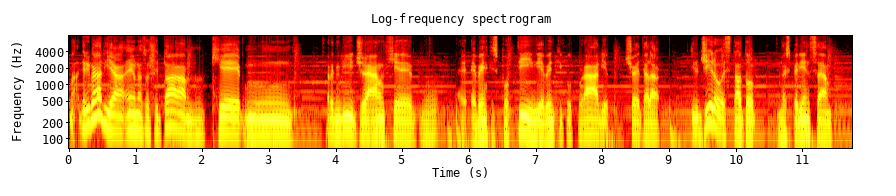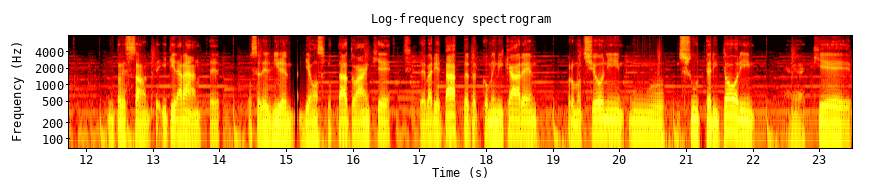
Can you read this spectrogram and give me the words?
Ma Drivalia è una società mm, che mh, mm, predilige anche mh, mm, eventi sportivi, eventi culturali, eccetera. Il giro è stato un'esperienza interessante, itinerante, oserei dire, abbiamo sfruttato anche le varie tappe per comunicare promozioni mh, mm, su territori eh, che,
